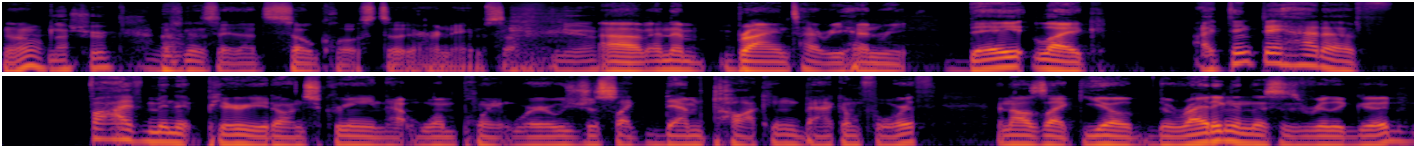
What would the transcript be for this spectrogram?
no? Not sure. I was no. gonna say that's so close to her name. So Yeah. um, and then Brian Tyree Henry. They like, I think they had a five minute period on screen at one point where it was just like them talking back and forth. And I was like, yo, the writing in this is really good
